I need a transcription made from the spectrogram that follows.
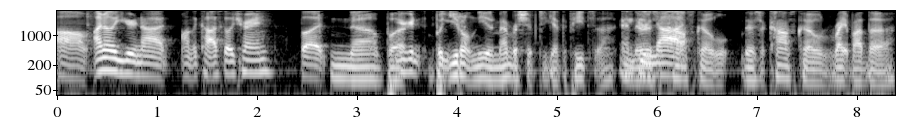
Um, I know you're not on the Costco train, but No, but gonna- but you don't need a membership to get the pizza. And You do there's a. Costco. There's a Costco right by the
